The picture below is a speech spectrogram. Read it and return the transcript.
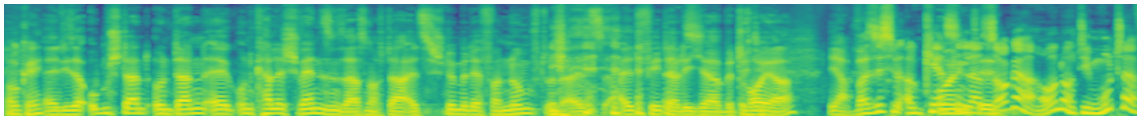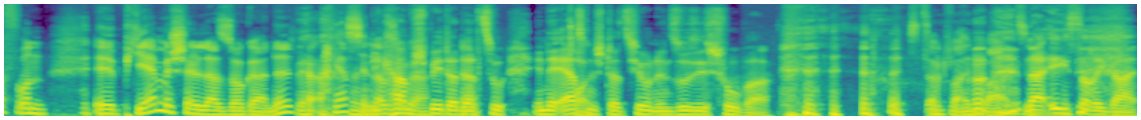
Okay. Äh, dieser Umstand und dann äh, und Kalle Schwensen saß noch da als Stimme der Vernunft und als altväterlicher Betreuer. Ja, was ist und Kerstin Und, äh, Lasogga auch noch, die Mutter von äh, Pierre-Michel Lasogga, ne? Ja, Kerstin die kam Lasogga. später ja. dazu in der ersten Toll. Station in Susis Showbar. Das war ein Wahnsinn. Na, ist doch egal.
